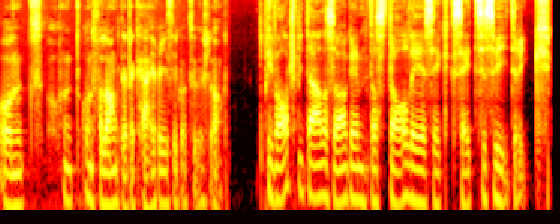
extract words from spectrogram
Und, und, und verlangt eben keinen Risikozuschlag. Die Privatspitäler sagen, das Darlehen sei gesetzeswidrig.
